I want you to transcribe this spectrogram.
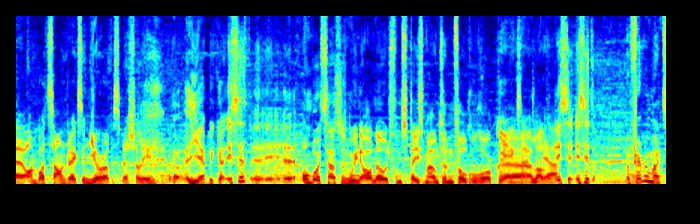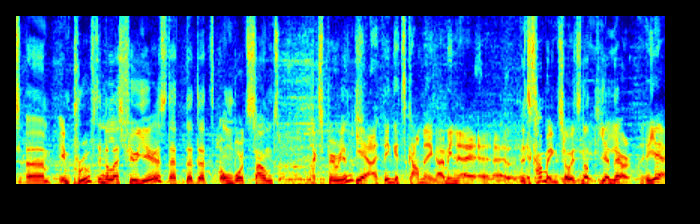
uh, onboard soundtracks in Europe especially Yeah, because is it uh, onboard soundtracks? We all know it from Space Mountain, Vogelrock. Yeah, uh, exactly, yeah. Is, it- is it very much um, improved in the last few years? That that, that onboard sound experience? yeah I think it's coming I mean uh, uh, it's, coming, so it's not yet there. Yeah,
